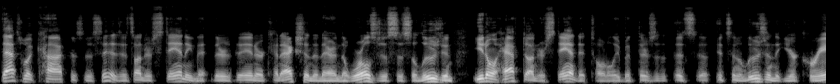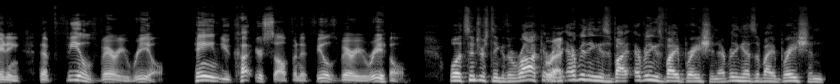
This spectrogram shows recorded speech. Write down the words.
that's what consciousness is. It's understanding that there's the interconnection in there, and the world's just this illusion. You don't have to understand it totally, but there's a, it's a, it's an illusion that you're creating that feels very real. Pain, you cut yourself, and it feels very real. Well, it's interesting. The rock, I mean, everything is vi- everything is vibration. Everything has a vibration.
